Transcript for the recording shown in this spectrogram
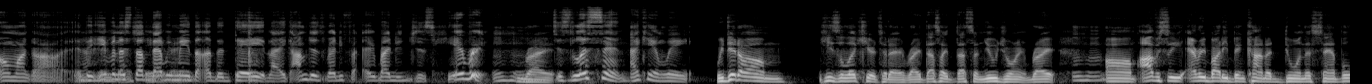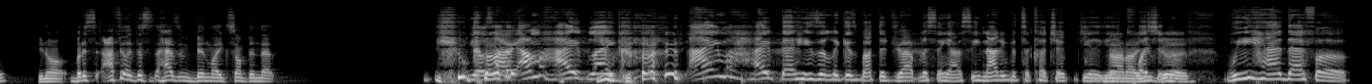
Oh my god! And then heard even the stuff that we right. made the other day, like I'm just ready for everybody to just hear it, Right. just listen. I can't wait. We did um he's a lick here today, right? That's like that's a new joint, right? Mm-hmm. Um obviously everybody been kind of doing this sample, you know, but it's I feel like this hasn't been like something that you Yo, good? sorry, I'm hyped. Like. I'm hyped that he's a lick is about to drop. Listen, y'all see, not even to cut your, your, your Nah, nah, you question. good. We had that for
